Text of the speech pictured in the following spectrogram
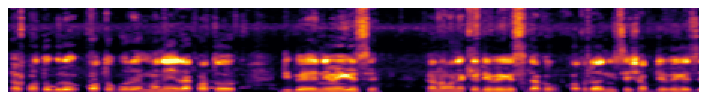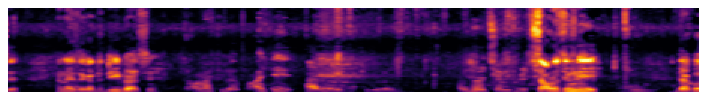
দেখো কতগুলো কত করে মানে এরা কত ডিপে নেমে গেছে। কারণ অনেকটা ডেবে গেছে। দেখো কতটা নিচে সব ডেবে গেছে। কারণ এই জায়গাটা ডিপ আছে। চাওড়া হ্যাঁ ধরেছি আমি ধরেছি আমি ধরেছি। চাওড়া চিংড়ি? দেখো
